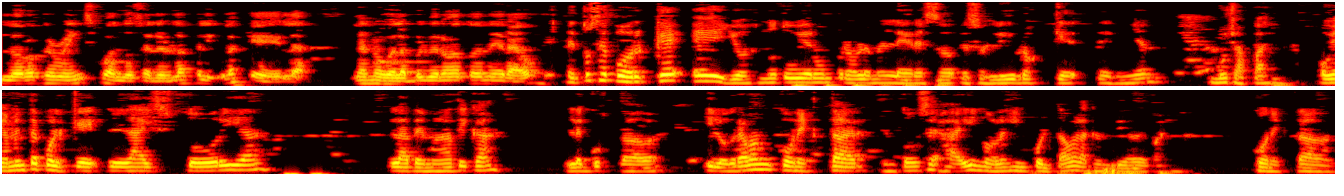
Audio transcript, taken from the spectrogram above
Lord of the Rings cuando salieron las películas, que las novelas volvieron a tener auge. Entonces, ¿por qué ellos no tuvieron problema en leer esos libros que tenían muchas páginas? Obviamente porque la historia, la temática les gustaba y lograban conectar, entonces ahí no les importaba la cantidad de páginas, conectaban.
